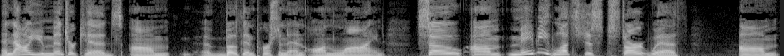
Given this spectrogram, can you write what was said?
And now you mentor kids um, both in person and online. So um, maybe let's just start with um,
